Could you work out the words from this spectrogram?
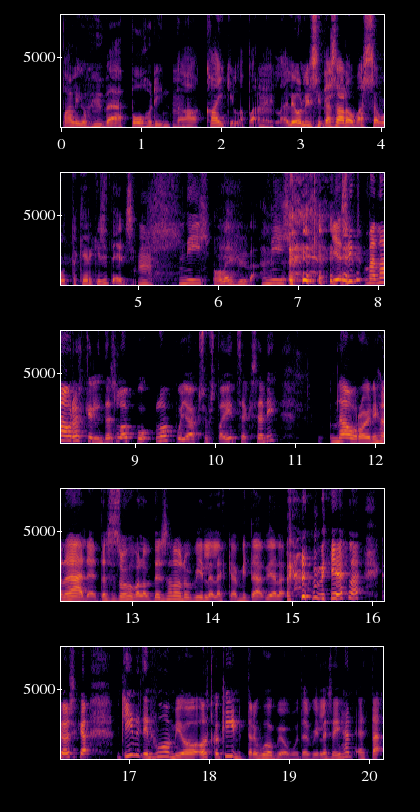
paljon hyvää pohdintaa mm. kaikilla pareilla. Mm. Eli olin sitä niin. sanomassa, mutta kerkisit ensin. Mm. Niin. Ole hyvä. Niin. Ja sitten mä naureskelin tässä loppu, loppujaksosta itsekseni, nauroin ihan ääneen tässä sohvalla, mutta en sanonut Villellekään mitään vielä, vielä koska kiinnitin huomioon, ootko kiinnittänyt huomioon muuten Ville siihen, että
